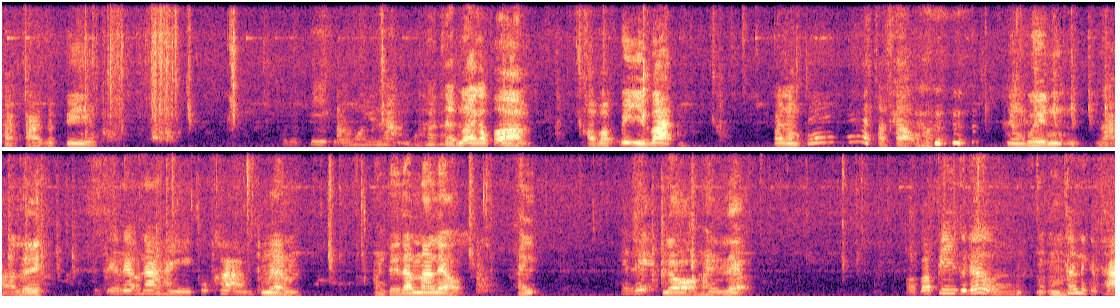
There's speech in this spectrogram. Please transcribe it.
ขาดขาดแบบปีกูได้ปีกับโมยนห่างแต่น้อยก็พอเขาปปีอยู่บ้านไปตั้งแต่เช้าๆอะยังบ่เห็นหนาเลย เตะเร็วหน้าให้กุ๊กขามแม่มตั้งแต่ดำหน้าแล้วให้ให้เละแล้วให้แล้วบอกว่าปีก็เด้ออื้อท่านหนึ่งกับทา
